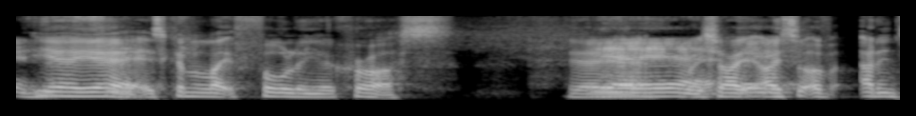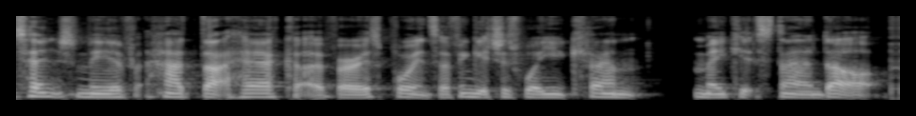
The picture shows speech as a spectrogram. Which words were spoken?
In yeah, the yeah. It's kind of like falling across. Yeah, yeah. yeah. Which I, I, sort of unintentionally have had that haircut at various points. I think it's just where you can't make it stand up,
